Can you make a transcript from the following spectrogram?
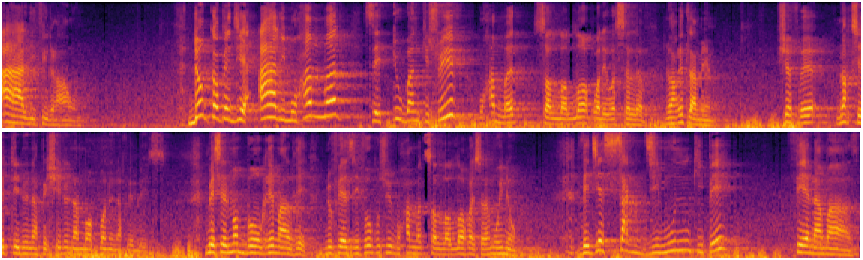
Ali Fir'aun. Donc, on peut dire Ali Muhammad, c'est tout ban qui suivent Muhammad sallallahu alayhi wa sallam. Nous arrêtons là même. Chers frères, nous acceptons nous n'avons péché, nous n'avons manquement, nous n'avons faiblesse. Mais seulement bon gré, malgré, nous faisons effort pour suivre Muhammad sallallahu alayhi wa sallam, oui, non. Veut dire, chaque dimoun qui peut faire namaz,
